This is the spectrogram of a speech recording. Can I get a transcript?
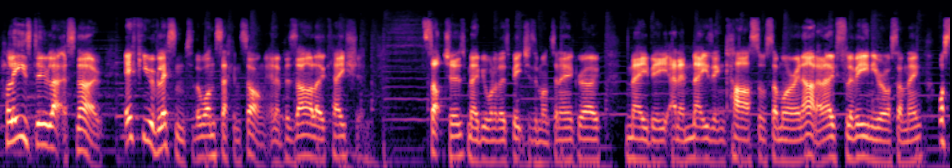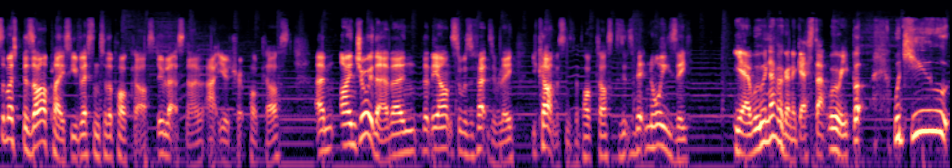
please do let us know if you have listened to the one second song in a bizarre location, such as maybe one of those beaches in Montenegro, maybe an amazing castle somewhere in I don't know Slovenia or something. What's the most bizarre place you've listened to the podcast? Do let us know at your trip podcast. Um, I enjoy there then that the answer was effectively you can't listen to the podcast because it's a bit noisy. Yeah, we were never going to guess that, were we? But would you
